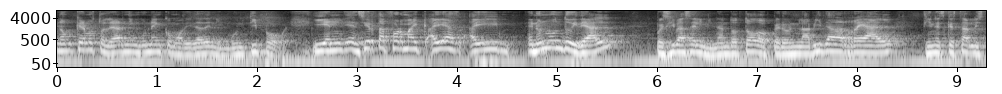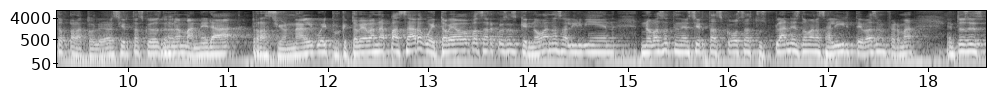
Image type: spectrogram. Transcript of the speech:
no queremos tolerar ninguna incomodidad de ningún tipo, güey. Y en, cierta forma, hay, hay, en un mundo ideal, pues ibas eliminando todo, pero en la vida real tienes que estar listo para tolerar ciertas cosas de una manera racional, güey, porque todavía van a pasar, güey, todavía va a pasar cosas que no van a salir bien, no vas a tener ciertas cosas, tus planes no van a salir, te vas a enfermar. Entonces,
